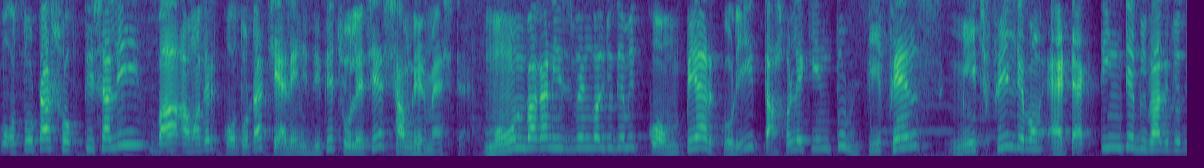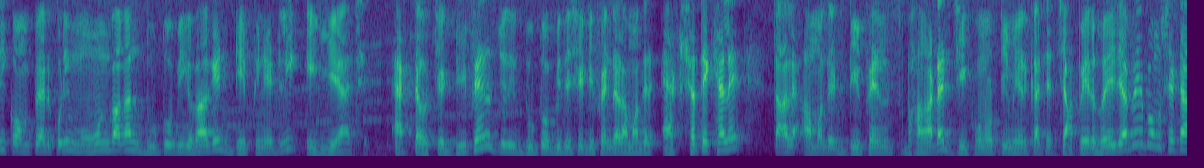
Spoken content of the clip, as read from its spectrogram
কতটা শক্তিশালী বা আমাদের কতটা চ্যালেঞ্জ দিতে চলেছে সামনের ম্যাচটায় মোহনবাগান ইস্ট বেঙ্গল যদি আমি কম্পেয়ার করি, তাহলে কিন্তু ডিফেন্স মিডফিল্ড এবং অ্যাটাক তিনটে বিভাগ যদি কম্পেয়ার করি, মোহনবাগান দুটো বিভাগে ডেফিনেটলি এগিয়ে আছে। একটা হচ্ছে ডিফেন্স যদি দুটো বিদেশি ডিফেন্ডার আমাদের একসাথে খেলে, তাহলে আমাদের ডিফেন্স ভাঙাটা যে কোনো টিমের কাছে চাপের হয়ে যাবে এবং সেটা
